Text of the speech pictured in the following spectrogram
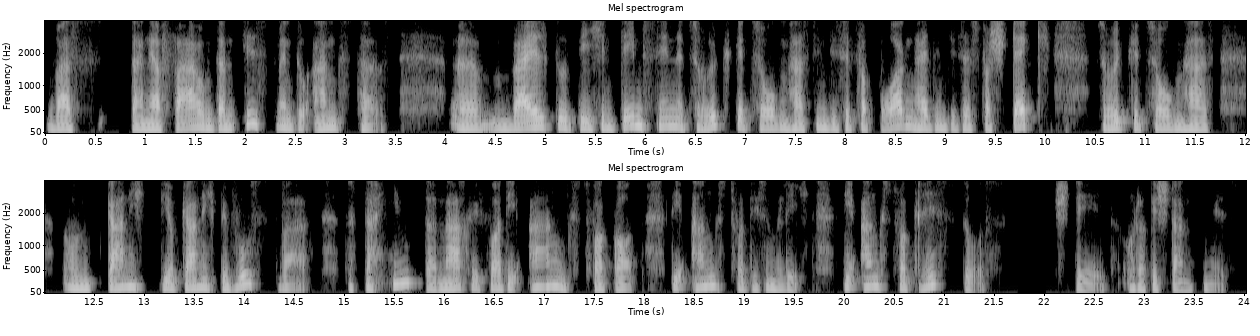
was deine Erfahrung dann ist, wenn du Angst hast. äh, weil du dich in dem Sinne zurückgezogen hast, in diese Verborgenheit, in dieses Versteck zurückgezogen hast und gar nicht, dir gar nicht bewusst warst, dass dahinter nach wie vor die Angst vor Gott, die Angst vor diesem Licht, die Angst vor Christus steht oder gestanden ist.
